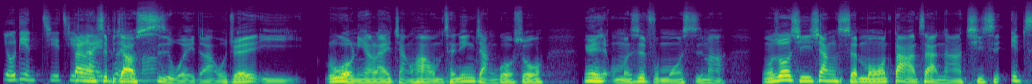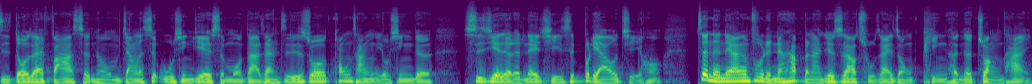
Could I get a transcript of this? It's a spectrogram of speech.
有点节节当然是比较四维的、啊。我觉得以如果你要来讲的话，我们曾经讲过说，因为我们是伏魔师嘛，我们说其实像神魔大战啊，其实一直都在发生哦。我们讲的是无形界的神魔大战，只是说通常有形的世界的人类其实是不了解哈，正能量跟负能量它本来就是要处在一种平衡的状态。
